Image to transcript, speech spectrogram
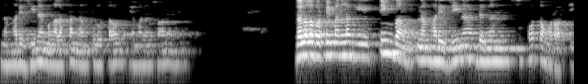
6 hari zina mengalahkan 60 tahun amalan soleh. Lalu Allah berfirman lagi, timbang 6 hari zina dengan sepotong roti.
